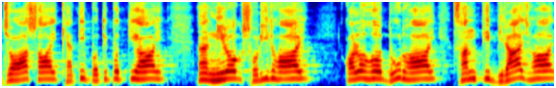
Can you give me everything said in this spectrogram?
যশ হয়, খ্যাতি, প্রতিপত্তি হয় নিরোগ শরীর হয়, কলহ দূর হয়, শান্তি বিরাজ হয়।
